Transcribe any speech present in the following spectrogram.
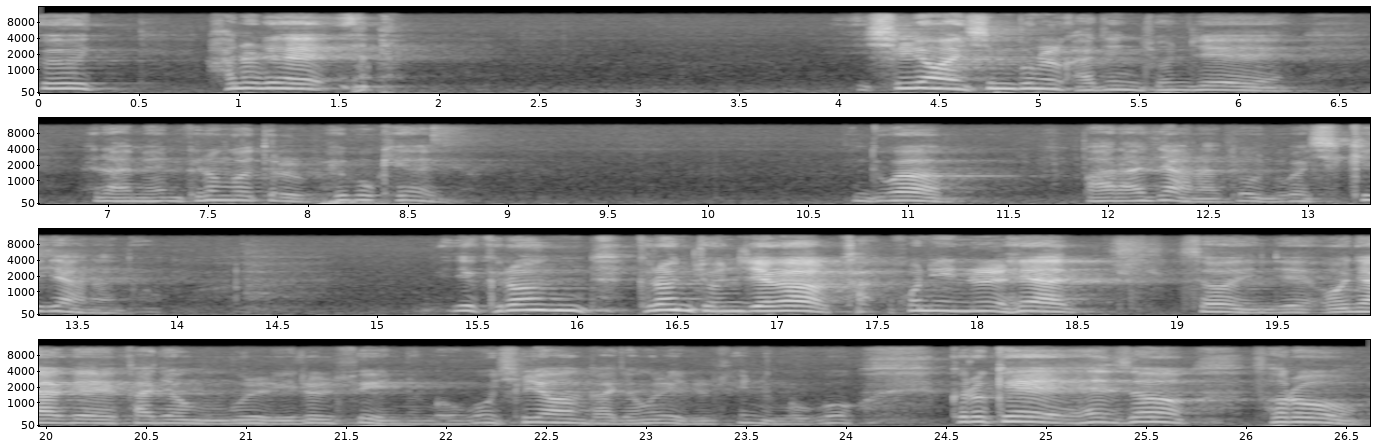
그 하늘에 신령한 신분을 가진 존재라면 그런 것들을 회복해야 돼요. 누가 말하지 않아도 누가 시키지 않아도 이제 그런 그런 존재가 가- 혼인을 해 서 이제 언약의 가정을 이룰 수 있는 거고 신령한 가정을 이룰 수 있는 거고 그렇게 해서 서로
